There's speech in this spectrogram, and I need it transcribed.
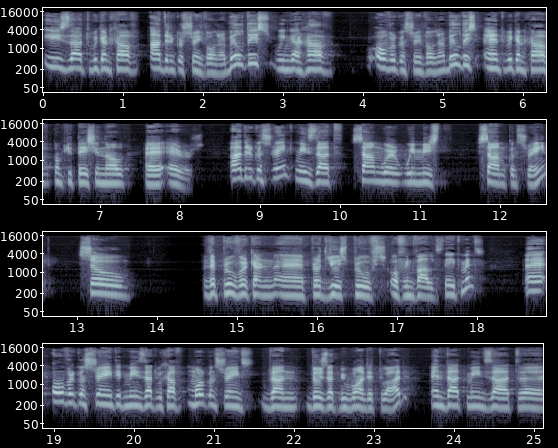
is that we can have under-constrained vulnerabilities, we can have over-constrained vulnerabilities, and we can have computational uh, errors. Under-constraint means that somewhere we missed some constraint, so the prover can uh, produce proofs of invalid statements. Uh, over-constraint, it means that we have more constraints than those that we wanted to add, and that means that uh,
